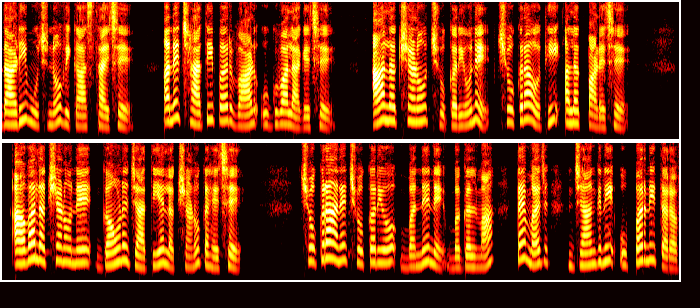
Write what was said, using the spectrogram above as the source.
દાઢી મૂછનો વિકાસ થાય છે અને છાતી પર વાળ ઉગવા લાગે છે. આ લક્ષણો છોકરીઓને છોકરાઓથી અલગ પાડે છે. આવા લક્ષણોને ગૌણ જાતીય લક્ષણો કહે છે. છોકરા અને છોકરીઓ બંનેને બગલમાં તેમજ જાંઘની ઉપરની તરફ,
